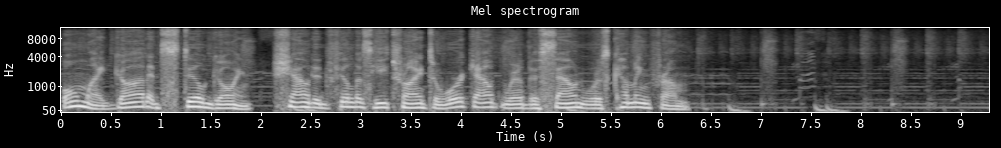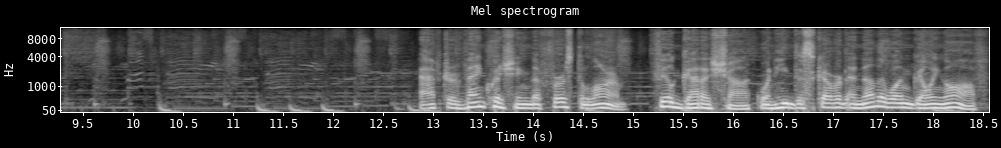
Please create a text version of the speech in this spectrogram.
Oh my god it's still going shouted Phil as he tried to work out where the sound was coming from. After vanquishing the first alarm, Phil got a shock when he discovered another one going off.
